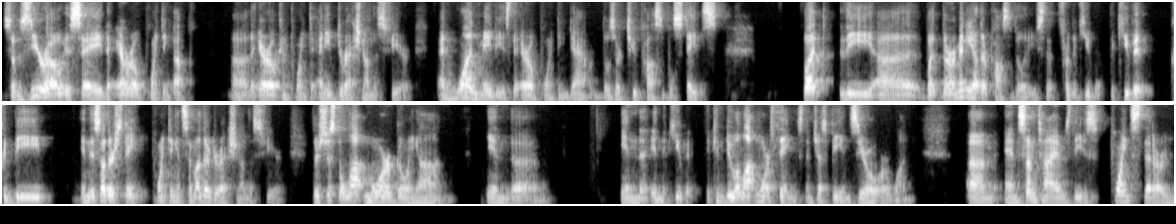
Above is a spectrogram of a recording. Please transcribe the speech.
So zero is say the arrow pointing up. Uh, the arrow can point to any direction on the sphere. And one maybe is the arrow pointing down. Those are two possible states. but the uh, but there are many other possibilities that for the qubit. The qubit could be in this other state, pointing in some other direction on the sphere. There's just a lot more going on in the in the in the qubit. It can do a lot more things than just be in zero or one. Um, and sometimes these points that are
